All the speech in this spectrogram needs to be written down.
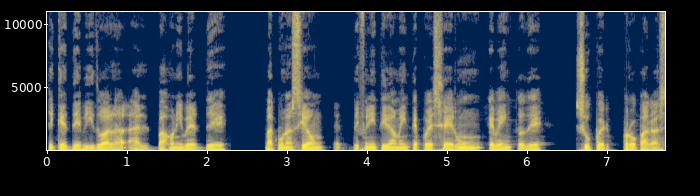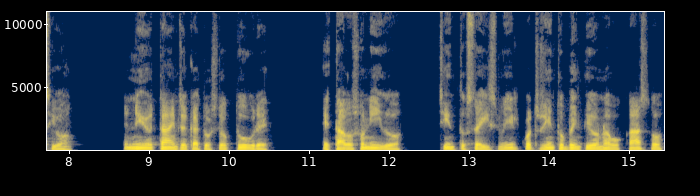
Así que debido al bajo nivel de vacunación, definitivamente puede ser un evento de superpropagación. New York Times, el 14 de octubre, Estados Unidos, 106.422 nuevos casos,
